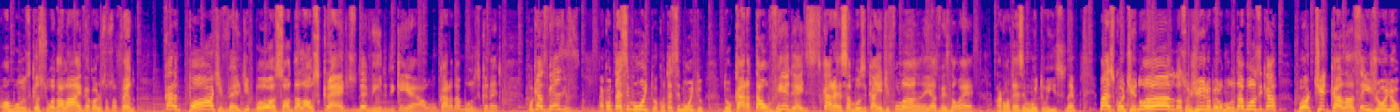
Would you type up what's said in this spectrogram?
uma música sua na live, Agora Estou Sofrendo? Cara, pode, velho, de boa, só dá lá os créditos devidos de quem é o cara da música, né? Porque às vezes acontece muito, acontece muito. Do cara tá ouvindo e aí diz, cara, essa música aí é de fulano, né? E às vezes não é. Acontece muito isso, né? Mas continuando nosso giro pelo mundo da música, Botica lança em julho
